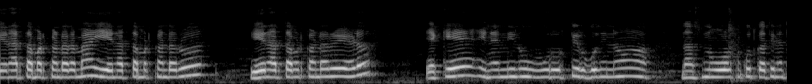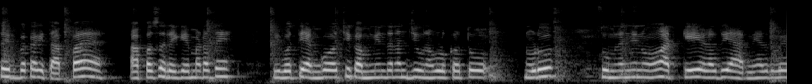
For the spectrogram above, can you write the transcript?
ಏನು ಅರ್ಥ ಮಾಡ್ಕೊಂಡಾರಮ್ಮ? ಏನು ಅರ್ಥ ಮಾಡ್ಕೊಂಡಾರು? ಏನು ಅರ್ಥ ಮಾಡ್ಕೊಂಡಾರು ಹೇಳು. ಯಾಕೆ? ಇನ್ನೇನು ನೀನು ಊರೂರು ತಿರುಗು ನೀನು. ನಾನು ನೋಡ್ಕೊಂಡು ಕೂತ್ಕೊತೀನಿ ಅಂತ ಇರ್ಬೇಕಾಗಿತ್ತು. ಅಪ್ಪ ಅಪ್ಪ ಸರಿಯಾಗಿ ಮಾಡೋದೆ. ಇವತ್ತು ಹೆಂಗೋ ಚಿಕ್ಕಮ್ಮನಿಂದ ನನ್ನ ಜೀವನ ಉಳ್ಕೊತು. ನೋಡು ಸುಮ್ಮನೆ ನೀನು ಅದಕ್ಕೆ ಹೇಳೋದು ಯಾರನ್ನೇ ಆದ್ರೂ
